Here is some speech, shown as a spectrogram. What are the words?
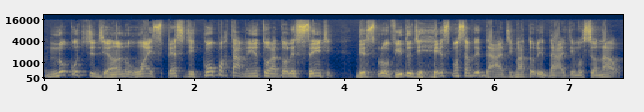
no cotidiano uma espécie de comportamento adolescente desprovido de responsabilidade e maturidade emocional.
